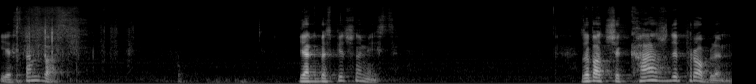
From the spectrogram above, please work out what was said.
Jestem w was. Jak bezpieczne miejsce. Zobaczcie, każdy problem,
